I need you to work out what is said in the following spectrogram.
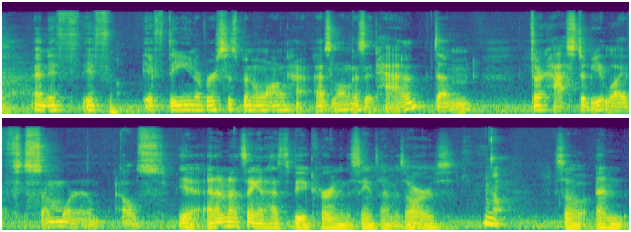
and if if if the universe has been along as long as it had, then there has to be life somewhere else. Yeah, and I'm not saying it has to be occurring at the same time as ours. No, So, and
